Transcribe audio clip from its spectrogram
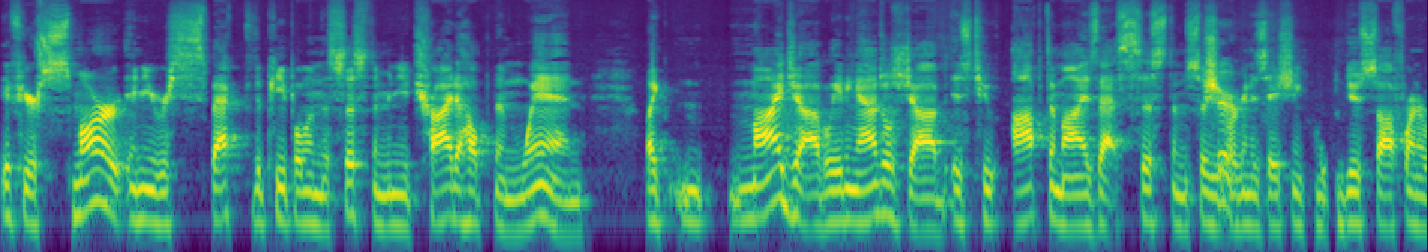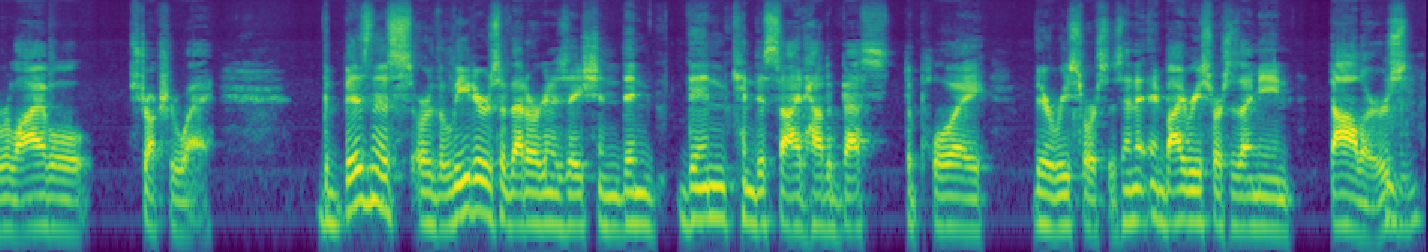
if you're smart and you respect the people in the system and you try to help them win, like my job, leading Agile's job, is to optimize that system so sure. your organization can produce software in a reliable, structured way. The business or the leaders of that organization then then can decide how to best deploy their resources, and and by resources I mean dollars. Mm-hmm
